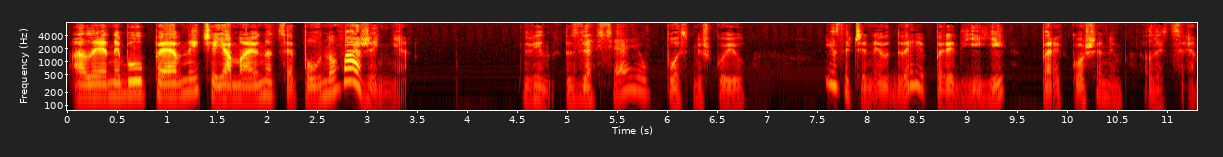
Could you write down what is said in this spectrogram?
але не був певний, чи я маю на це повноваження. Він засяяв посмішкою і зачинив двері перед її перекошеним лицем.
